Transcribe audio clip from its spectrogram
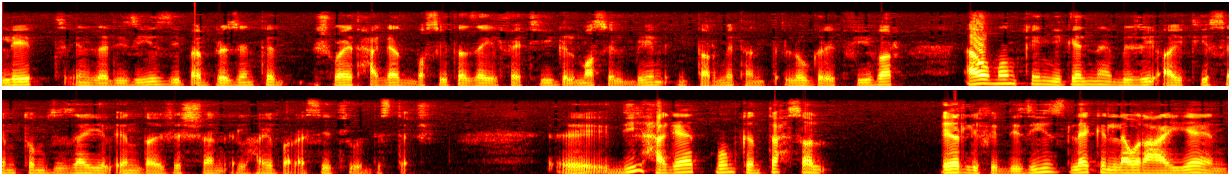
late in the disease يبقى presented بشوية حاجات بسيطة زي ال fatigue ال muscle pain intermittent low grade fever أو ممكن يجيلنا ب GIT symptoms زي ال indigestion ال hyperacidity وال distension دي حاجات ممكن تحصل early في ال disease لكن لو العيان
